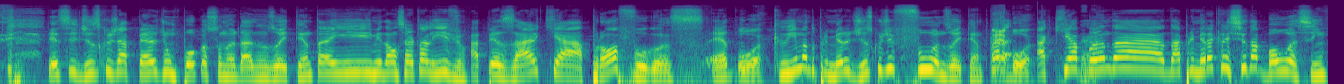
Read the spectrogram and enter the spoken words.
esse disco já perde um pouco a sonoridade nos 80 e me dá um certo alívio. Apesar que a Prófugos é do Boa. clima do primeiro disco de full anos 80. É boa. Aqui a banda da primeira crescida boa, assim.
